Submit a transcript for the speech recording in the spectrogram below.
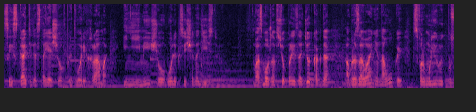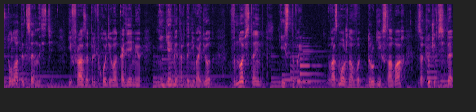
соискателя, стоящего в притворе храма и не имеющего воли к священнодействию. Возможно, все произойдет, когда образование наукой сформулирует постулаты ценности, и фраза при входе в академию «ни геометр да не войдет» вновь станет истовой, возможно, в других словах, заключит в себя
